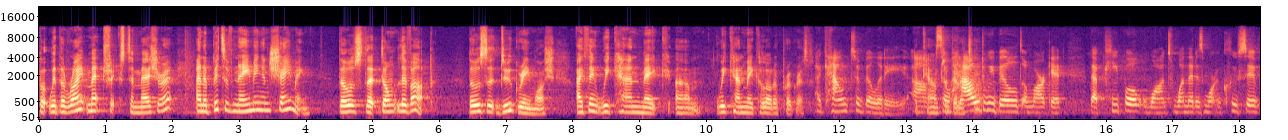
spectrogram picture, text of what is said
but with the right metrics to measure it and a bit of naming and shaming those that don't live up those that do greenwash i think we can make um, we can make a lot of progress accountability, um, accountability. so how do we build a market that people want, one that is more inclusive,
